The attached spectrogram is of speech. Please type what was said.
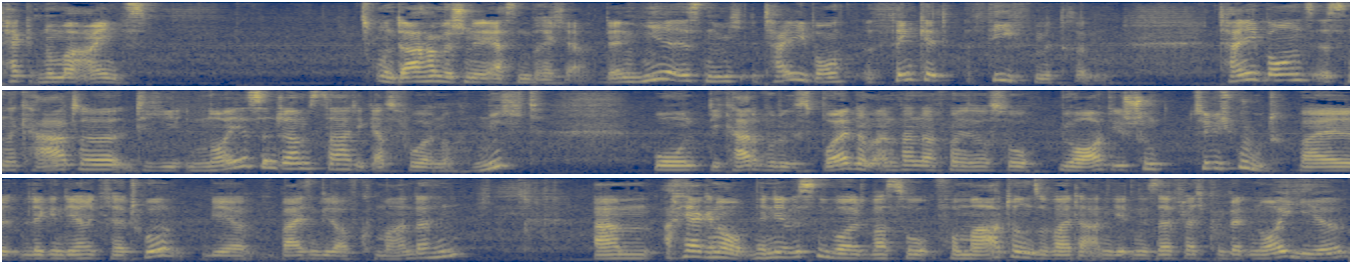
Pack Nummer 1. Und da haben wir schon den ersten Brecher. Denn hier ist nämlich Tiny Bones Think It Thief mit drin. Tiny Bones ist eine Karte, die neu ist in Jumpstart, die gab es vorher noch nicht. Und die Karte wurde gespoilt und am Anfang dachte man sich so, ja, die ist schon ziemlich gut, weil legendäre Kreatur, wir weisen wieder auf Commander hin. Ähm, ach ja, genau, wenn ihr wissen wollt, was so Formate und so weiter angeht, und ihr seid vielleicht komplett neu hier,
